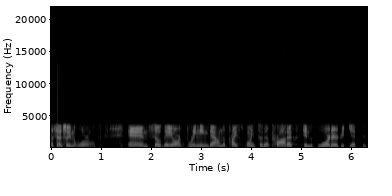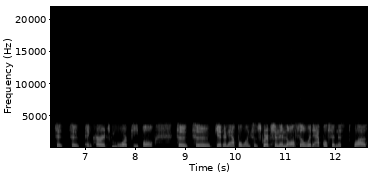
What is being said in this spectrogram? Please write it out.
essentially in the world. And so they are bringing down the price points of their products in order to get to, to encourage more people to, to get an Apple One subscription. And also with Apple Fitness Plus,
